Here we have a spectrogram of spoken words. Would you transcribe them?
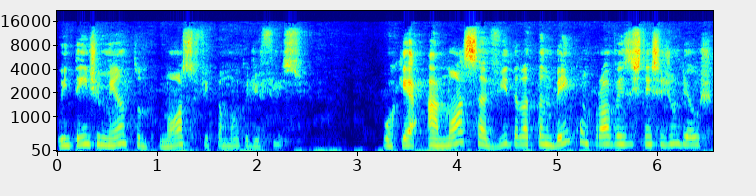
o entendimento nosso fica muito difícil. Porque a nossa vida ela também comprova a existência de um Deus.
